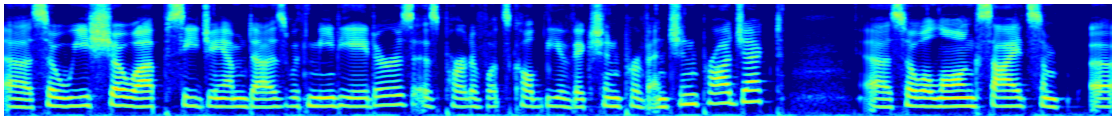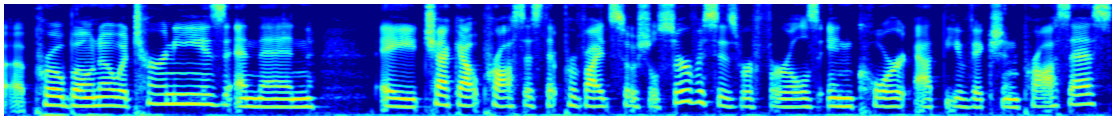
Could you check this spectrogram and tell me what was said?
Uh, so we show up, CJAM does, with mediators as part of what's called the Eviction Prevention Project. Uh, so, alongside some uh, pro bono attorneys and then a checkout process that provides social services referrals in court at the eviction process.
